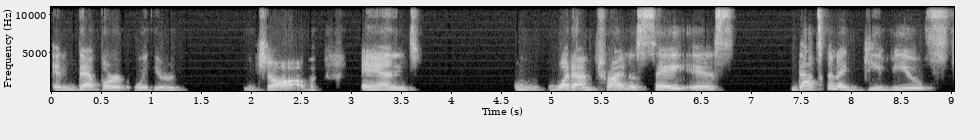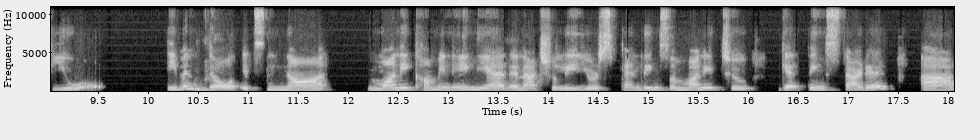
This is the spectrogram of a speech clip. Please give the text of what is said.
endeavor with your job and what I'm trying to say is that's going to give you fuel, even though it's not money coming in yet, and mm-hmm. actually you're spending some money to get things started. Uh,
